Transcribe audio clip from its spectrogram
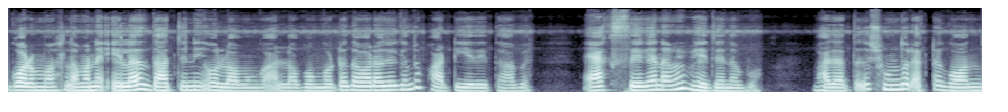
গরম মশলা মানে এলাচ, দারচিনি ও লবঙ্গ। আর লবঙ্গটা দেওয়ার আগে কিন্তু ফাটিয়ে দিতে হবে। এক সেকেন্ড আমি ভেজে নেব। ভাজার থেকে সুন্দর একটা গন্ধ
